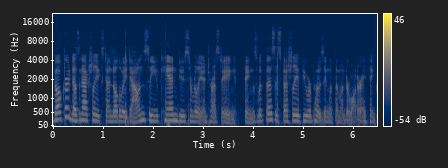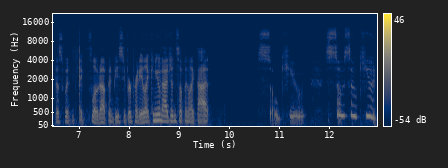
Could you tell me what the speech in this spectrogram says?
Velcro doesn't actually extend all the way down, so you can do some really interesting things with this, especially if you were posing with them underwater. I think this would like float up and be super pretty. Like, can you imagine something like that? So cute so, so cute.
